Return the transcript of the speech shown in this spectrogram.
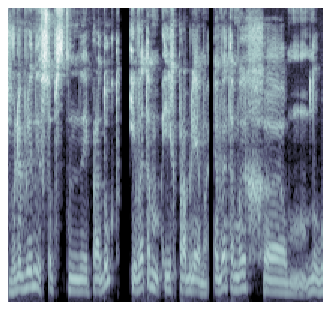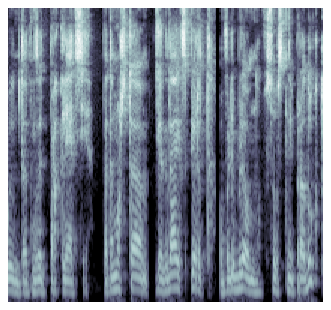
влюблены в собственный продукт, и в этом их проблема. И в этом их, э, ну, будем так называть, проклятие. Потому что, когда эксперт влюблен в собственный продукт,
